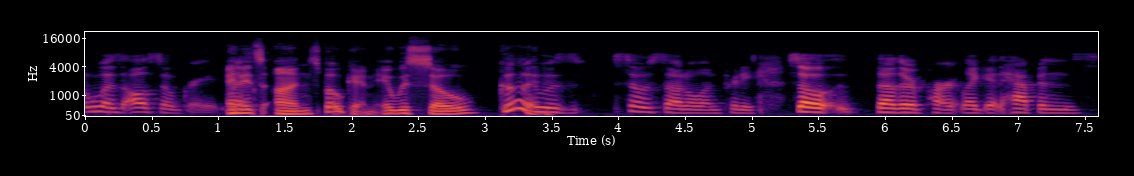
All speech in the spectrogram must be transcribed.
was also great, and Like, it's unspoken. It was so good. it was so subtle and pretty. So the other part, like it happens.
